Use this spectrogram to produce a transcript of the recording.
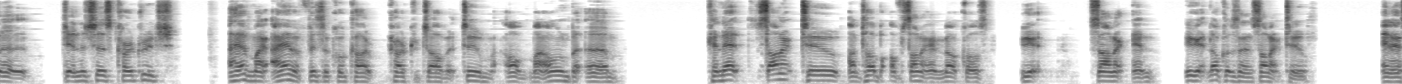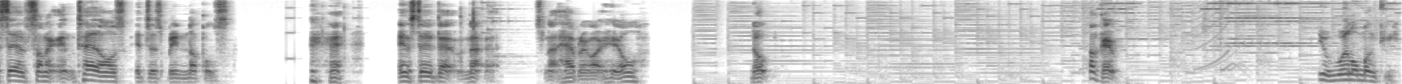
a, Genesis cartridge, I have my I have a physical car cartridge of it too, my, of my own, but um, connect Sonic 2 on top of Sonic and Knuckles, you get Sonic and you get Knuckles and Sonic 2. And instead of Sonic and Tails, it just be Knuckles. instead that not it's not happening right here. Nope. Okay. You little monkey.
